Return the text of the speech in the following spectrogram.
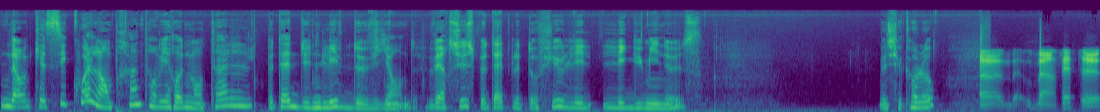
Donc, c'est quoi l'empreinte environnementale peut-être d'une livre de viande versus peut-être le tofu ou les légumineuses? Monsieur Colo? Euh, ben, en fait, euh,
